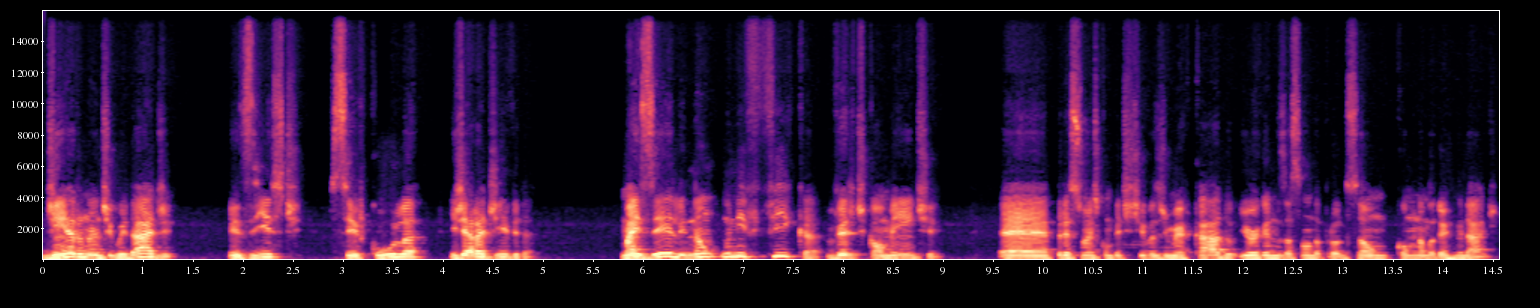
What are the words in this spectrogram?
Dinheiro na antiguidade existe, circula e gera dívida, mas ele não unifica verticalmente é, pressões competitivas de mercado e organização da produção como na modernidade.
